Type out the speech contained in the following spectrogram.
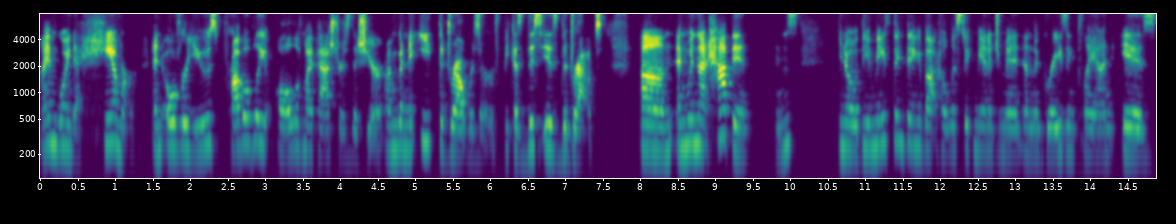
I am going to hammer and overuse probably all of my pastures this year. I'm going to eat the drought reserve because this is the drought. Um, and when that happens, you know, the amazing thing about holistic management and the grazing plan is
